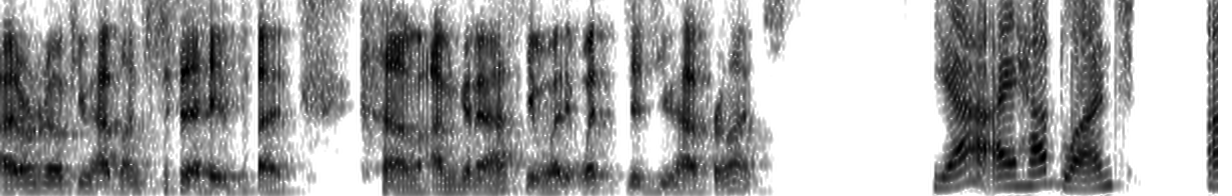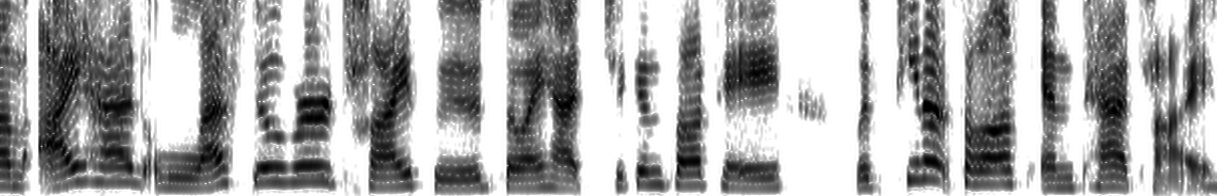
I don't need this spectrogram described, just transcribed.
I don't know if you had lunch today, but um, I'm going to ask you what what did you have for lunch? Yeah, I had lunch. Um, I had leftover Thai food. So I had chicken satay with peanut sauce and pad Thai.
